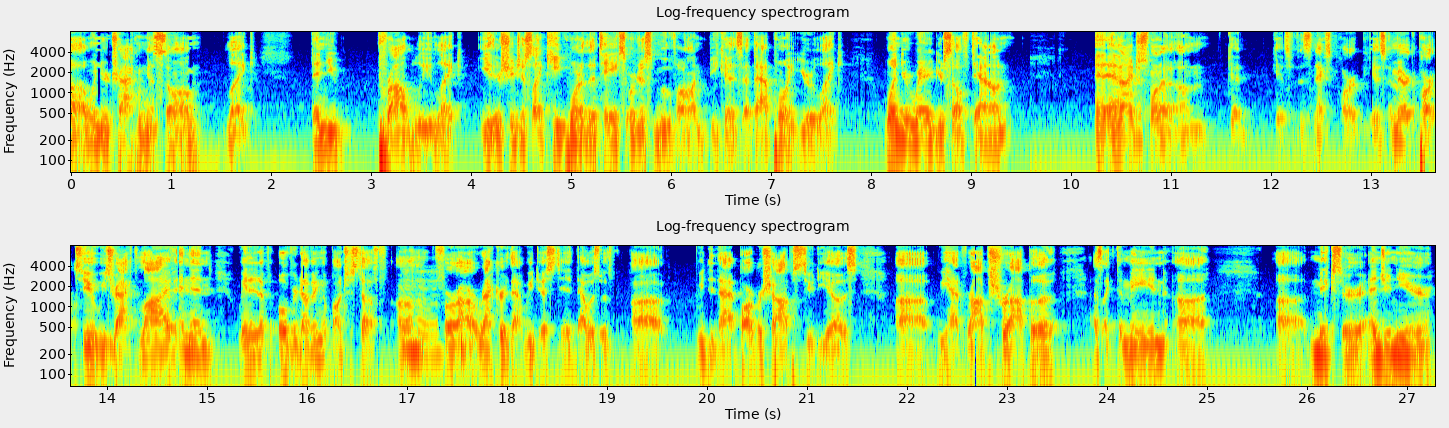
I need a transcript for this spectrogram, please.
uh, when you're tracking a song, like then you probably like either should just like keep one of the takes or just move on because at that point you're like when you're wearing yourself down. And, and I just want to um, get get to this next part because America Part Two we tracked live and then we ended up overdubbing a bunch of stuff um, Mhm. for our record that we just did. That was with uh, we did that at Barbershop Studios. Uh, we had Rob Sharapa as like the main uh, uh, mixer engineer.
